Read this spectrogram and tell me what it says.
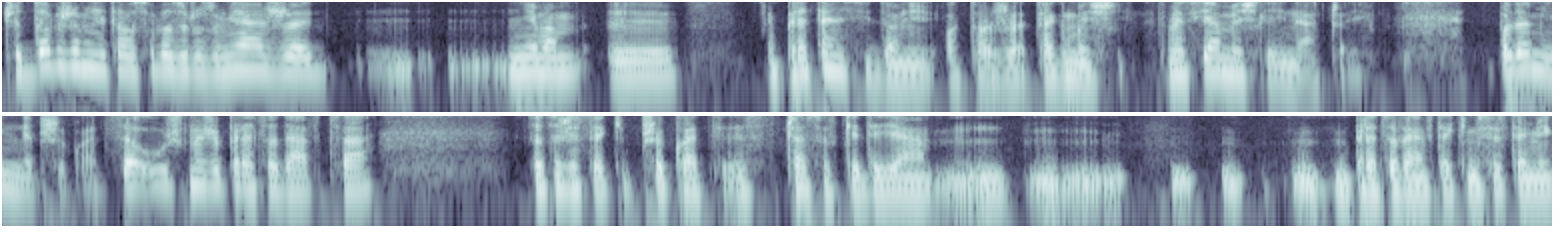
czy dobrze mnie ta osoba zrozumiała, że nie mam y, pretensji do niej o to, że tak myśli. Natomiast ja myślę inaczej. Podam inny przykład. Załóżmy, że pracodawca to też jest taki przykład z czasów, kiedy ja mm, mm, pracowałem w takim systemie,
